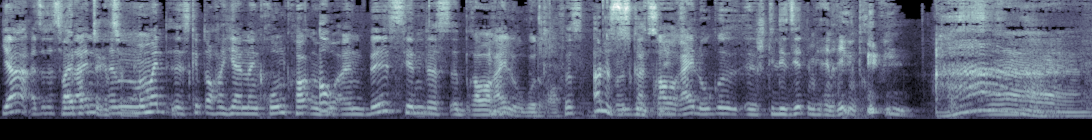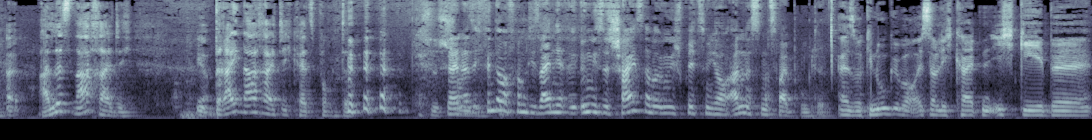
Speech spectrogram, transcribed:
ja, also das Zwei war ein, ähm. Moment, es gibt auch hier einen Kronkorken, wo ein bisschen das äh, Brauereilogo drauf ist. Ah, das ist Und ganz das Brauereilogo äh, stilisiert nämlich einen Regentropfen. Alles nachhaltig. Ja. Drei Nachhaltigkeitspunkte. Das ist Nein, also ich finde auch vom Design her, irgendwie ist es scheiße, aber irgendwie spricht es mich auch an, das sind zwei Punkte. Also genug über Äußerlichkeiten. Ich gebe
